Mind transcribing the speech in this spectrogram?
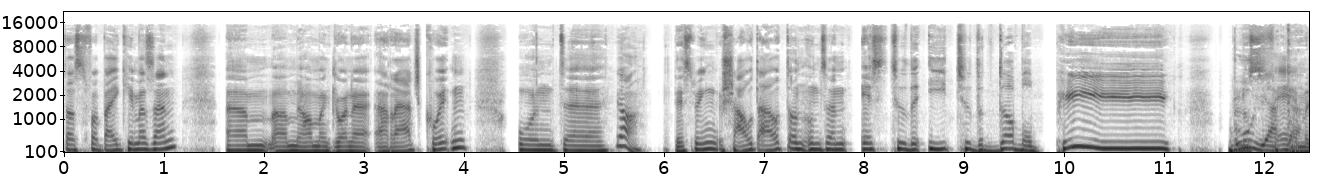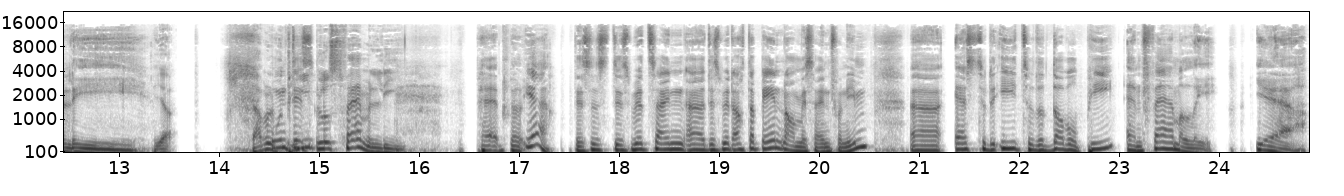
dass sie vorbeigekommen sind. Ähm, äh, wir haben einen kleinen Ratsch gehalten und äh, ja, Deswegen Shoutout an unseren S to the E to the double P plus Booyaka. Family. Ja. Double Und P das- plus Family. Ja, das ist, das wird sein, äh, das wird auch der Bandname sein von ihm. Äh, S to the E to the double P and Family. Yeah.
